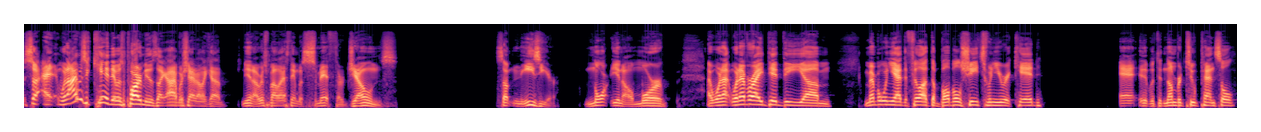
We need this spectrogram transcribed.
so I, when I was a kid, there was part of me that was like, I wish I had like a, you know, I wish my last name was Smith or Jones, something easier, more, you know, more. I when I, whenever I did the, um, remember when you had to fill out the bubble sheets when you were a kid, and, with the number two pencil,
